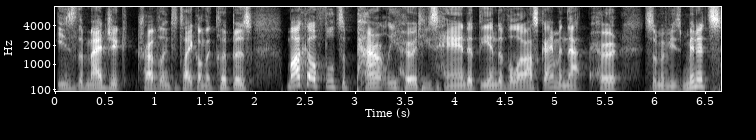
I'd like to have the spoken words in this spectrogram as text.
is the Magic traveling to take on the Clippers. Markelle Fultz apparently hurt his hand at the end of the last game, and that hurt some of his minutes.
